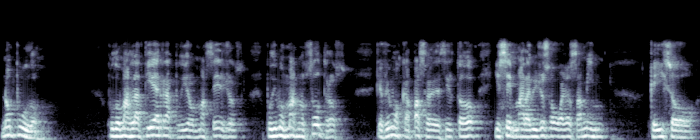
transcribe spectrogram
no pudo. Pudo más la tierra, pudieron más ellos, pudimos más nosotros, que fuimos capaces de decir todo, y ese maravilloso Guayasamín que hizo,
